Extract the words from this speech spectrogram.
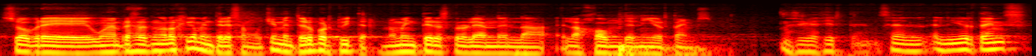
sobre una empresa tecnológica me interesa mucho y me entero por Twitter, no me entero scrolleando en la, en la home del New York Times. No sé qué decirte. O sea, el, el New York Times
